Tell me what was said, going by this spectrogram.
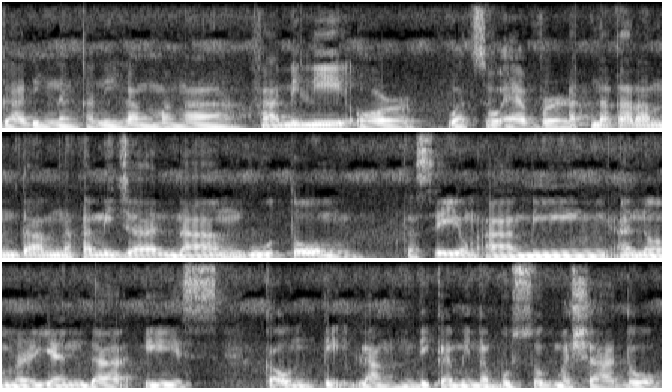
galing ng kanilang mga family or whatsoever. At nakaramdam na kami dyan ng gutom kasi yung aming ano merienda is kaunti lang, hindi kami nabusog masyado.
